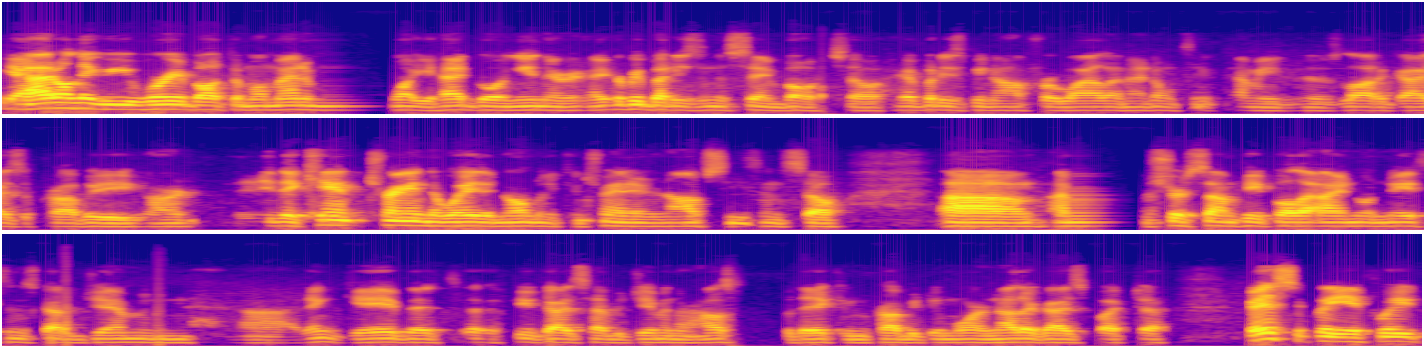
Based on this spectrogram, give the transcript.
Yeah, I don't think you worry about the momentum what you had going in there. Everybody's in the same boat, so everybody's been off for a while, and I don't think. I mean, there's a lot of guys that probably aren't. They can't train the way they normally can train in an off season. So um, I'm sure some people. I know Nathan's got a gym, and uh, I think Gabe. That a few guys have a gym in their house, but they can probably do more than other guys. But uh, basically, if we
